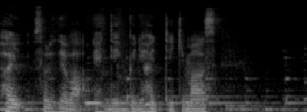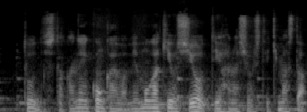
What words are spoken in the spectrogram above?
はい。それではエンディングに入っていきます。どうでしたかね？今回はメモ書きをしようっていう話をしてきました。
